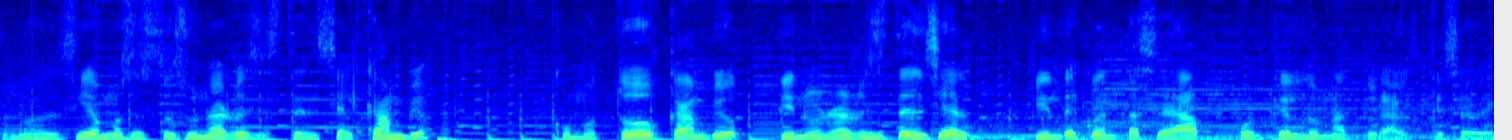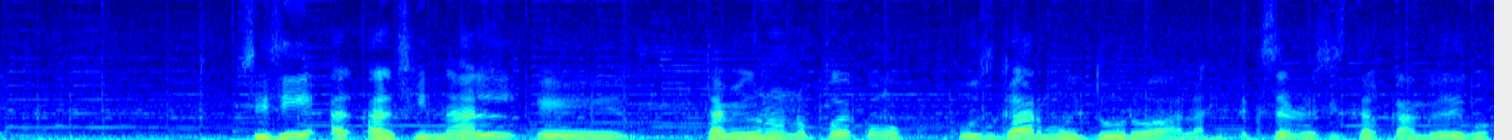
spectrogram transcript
como decíamos, esto es una resistencia al cambio. Como todo cambio tiene una resistencia, al fin de cuentas se da porque es lo natural que se ve. Sí, sí, al, al final eh, también uno no puede como juzgar muy duro a la gente que se resiste al cambio. Digo,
